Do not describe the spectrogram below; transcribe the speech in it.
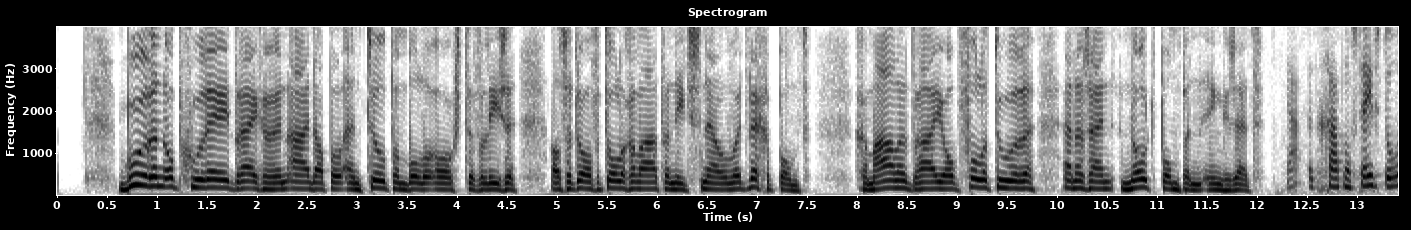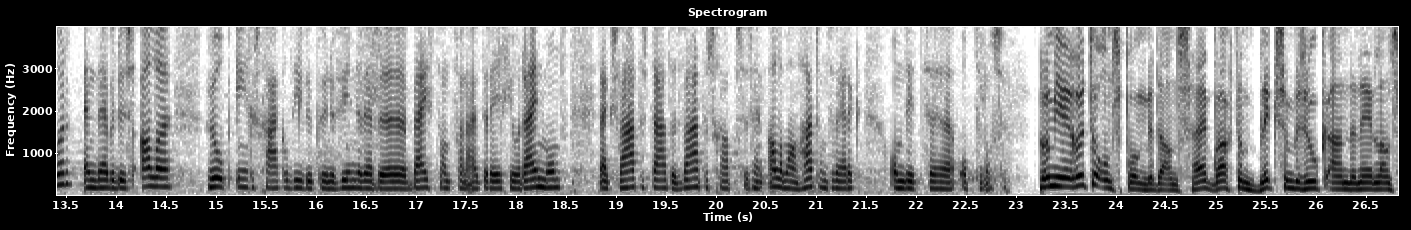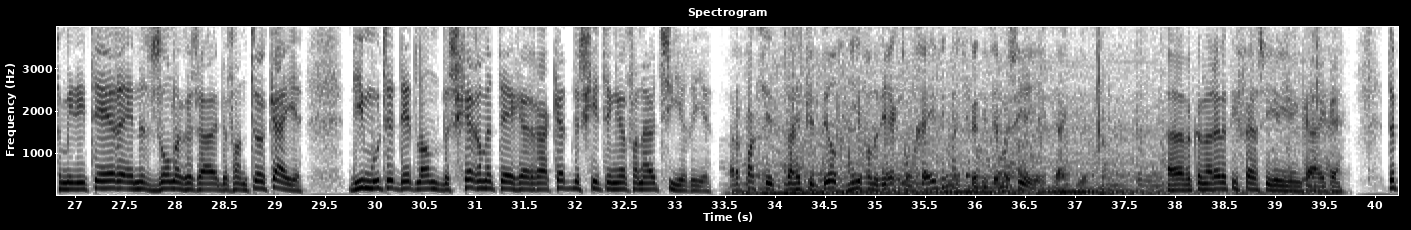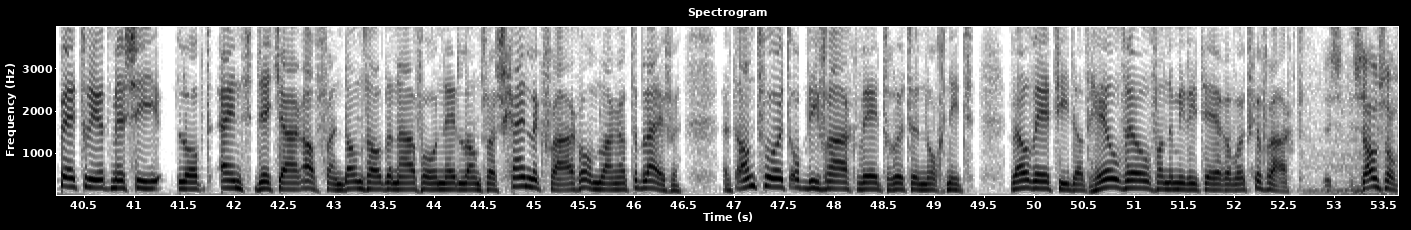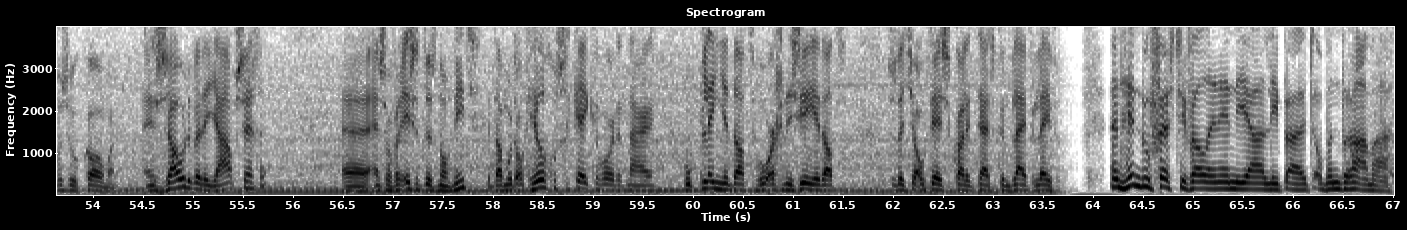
Boeren op Goeree dreigen hun aardappel- en tulpenbollenoogst te verliezen... als het overtollige water niet snel wordt weggepompt. Gemalen draaien op volle toeren en er zijn noodpompen ingezet. Ja, het gaat nog steeds door. En we hebben dus alle hulp ingeschakeld die we kunnen vinden. We hebben bijstand vanuit de regio Rijnmond, Rijkswaterstaat, het waterschap. Ze zijn allemaal hard aan het werk om dit uh, op te lossen. Premier Rutte ontsprong de dans. Hij bracht een bliksembezoek aan de Nederlandse militairen... in het zonnige zuiden van Turkije. Die moeten dit land beschermen tegen raketbeschietingen vanuit Syrië. Dan, pak je, dan heb je het beeld hier van de directe omgeving... want je kunt niet helemaal Syrië kijken. Uh, we kunnen relatief ver Syrië in kijken. De Patriot-missie loopt eind dit jaar af... en dan zal de NAVO Nederland waarschijnlijk vragen om langer te blijven. Het antwoord op die vraag weet Rutte nog niet. Wel weet hij dat heel veel van de militairen wordt gevraagd. Dus zou zo'n verzoek komen en zouden we de ja op zeggen... Uh, en zover is het dus nog niet. Dan moet ook heel goed gekeken worden naar hoe plan je dat, hoe organiseer je dat... zodat je ook deze kwaliteit kunt blijven leveren. Een hindoe-festival in India liep uit op een drama.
